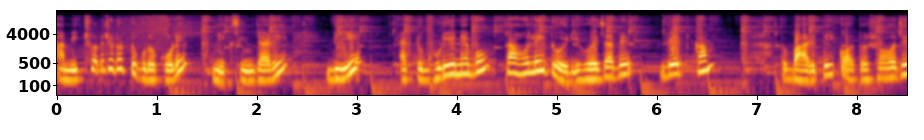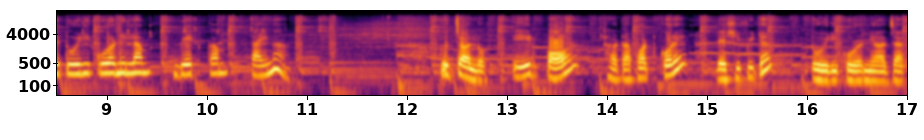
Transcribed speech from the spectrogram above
আমি ছোট ছোট টুকরো করে মিক্সিং জারে দিয়ে একটু ঘুরিয়ে নেব, তাহলেই তৈরি হয়ে যাবে ব্রেড কাম। তো বাড়িতেই কত সহজে তৈরি করে নিলাম ব্রেড কাম, তাই না? তো চলো, এরপর ছটাফট করে রেসিপিটা তৈরি করে নেওয়া যাক।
